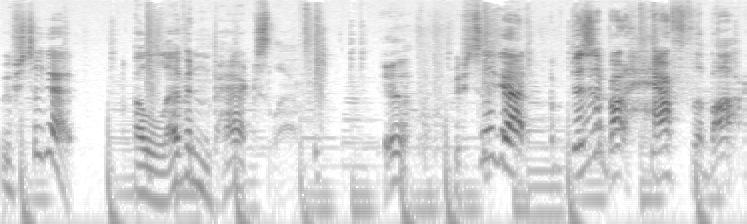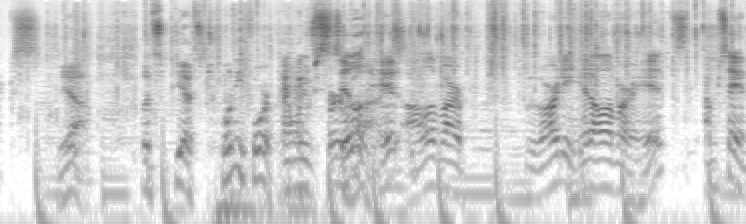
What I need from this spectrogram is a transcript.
We've still got 11 packs left. Yeah. We've still got. This is about half the box. Yeah. Let's yeah, it's 24 packs And we've per still box. hit all of our. We've already hit all of our hits? I'm saying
